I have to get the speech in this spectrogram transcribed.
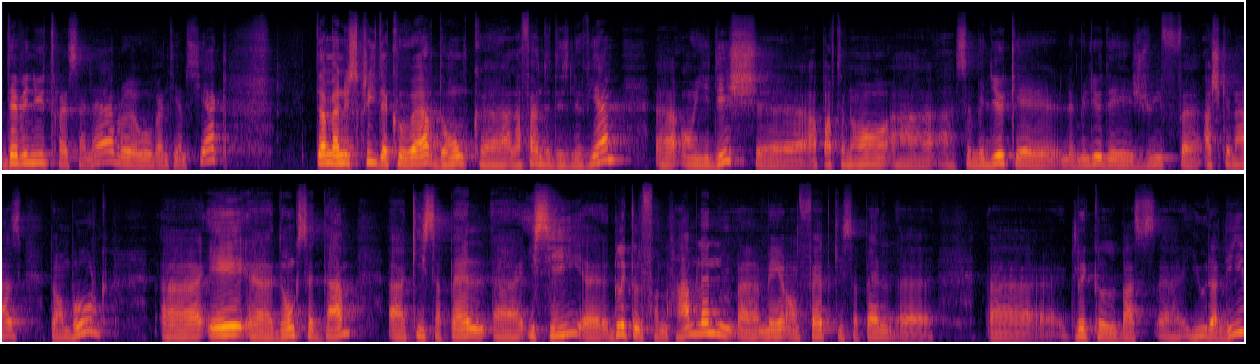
devenu très célèbre au XXe siècle, d'un manuscrit découvert donc euh, à la fin du XIXe en yiddish, appartenant à, ce milieu qui est le milieu des juifs ashkénazes d'Hambourg. et donc cette dame qui s'appelle ici Glickel von Hamlen, mais en fait qui s'appelle euh, euh,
